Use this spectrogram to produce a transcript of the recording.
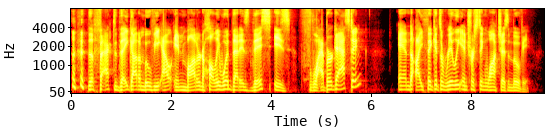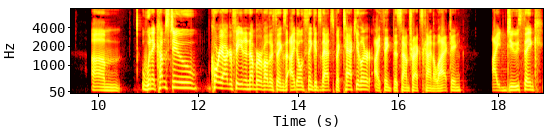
the fact they got a movie out in modern Hollywood that is this is flabbergasting. And I think it's a really interesting watch as a movie. Um, when it comes to choreography and a number of other things, I don't think it's that spectacular. I think the soundtrack's kind of lacking. I do think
